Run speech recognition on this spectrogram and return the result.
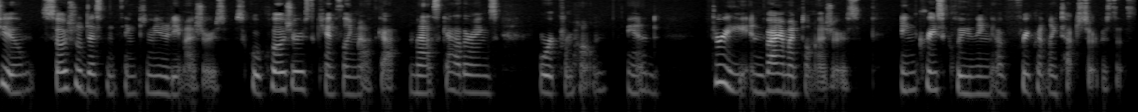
Two, social distancing community measures, school closures, canceling mass gatherings, work from home. And three, environmental measures, increased cleaning of frequently touched surfaces.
